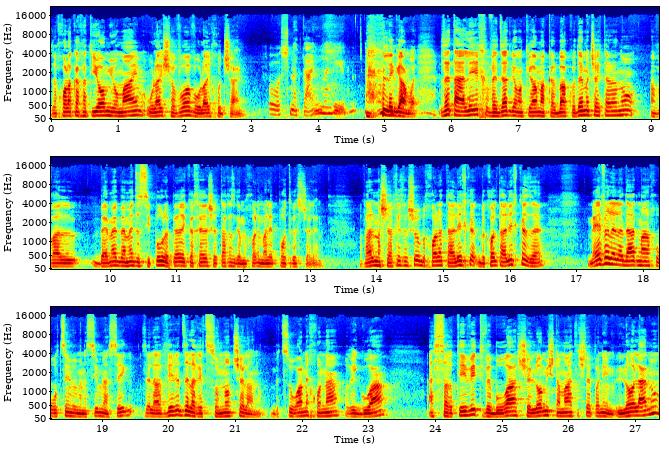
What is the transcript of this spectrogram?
זה יכול לקחת יום, יומיים, אולי שבוע ואולי חודשיים. או שנתיים נגיד. לגמרי. זה תהליך, ואת זה את גם מכירה מהכלבה הקודמת שהייתה לנו, אבל באמת באמת זה סיפור לפרק אחר שתכלס גם יכול למלא פודקאסט שלם. אבל מה שהכי חשוב בכל, התהליך, בכל תהליך כזה, מעבר ללדעת מה אנחנו רוצים ומנסים להשיג, זה להעביר את זה לרצונות שלנו, בצורה נכונה, רגועה, אסרטיבית וברורה שלא משתמעת לשתי פנים, לא לנו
